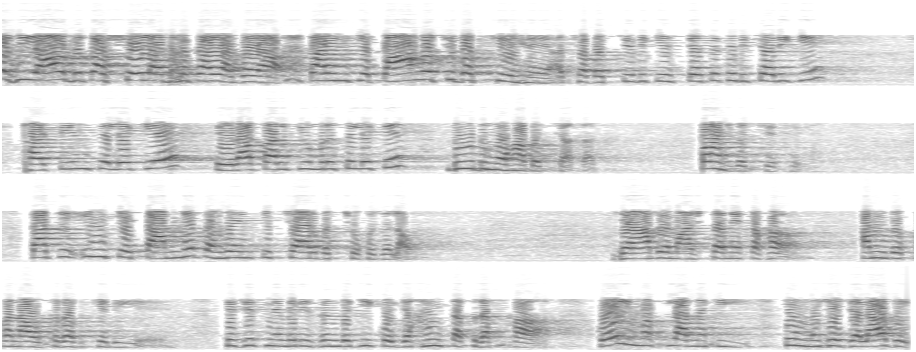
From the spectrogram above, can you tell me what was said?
वही आग का शोला भड़काया गया। का इनके पाँच बच्चे हैं। अच्छा बच्चे भी कैसे थे बिचारी के? थर्टीन से लेके तेरह साल की उम्र से लेके दूध मोहा बच्चा तक। पाँच बच्चे थे। ताकि इनके सामने पहले इनके चार बच्चों को जलाओ। जहाँ पे मास्टर ने कहा, हम दो फना उस रब के लिए कि जिसने मेरी ज़िंदगी को यहीं तक रखा कोई मसला नहीं। तुम मुझे जला दे,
